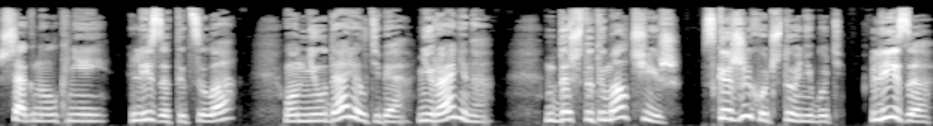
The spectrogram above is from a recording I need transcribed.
шагнул к ней. «Лиза, ты цела? Он не ударил тебя? Не ранена? Да что ты молчишь? Скажи хоть что-нибудь! Лиза!»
